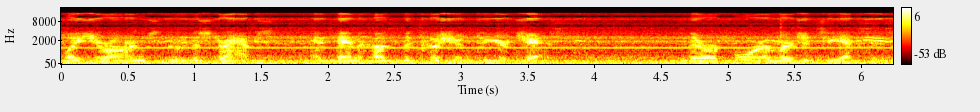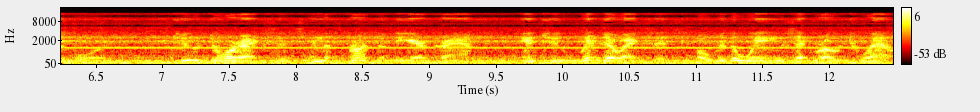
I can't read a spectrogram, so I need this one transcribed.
place your arms through the straps and then hug the cushion to your chest. There are four emergency exits aboard, two door exits in the front of the aircraft, and two window exits over the wings at row 12.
